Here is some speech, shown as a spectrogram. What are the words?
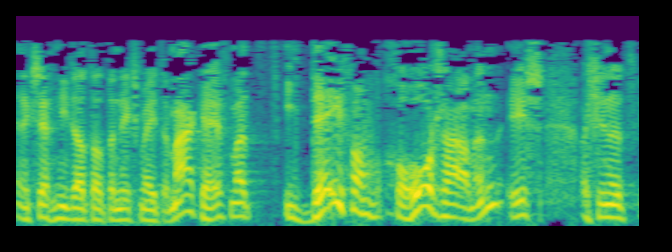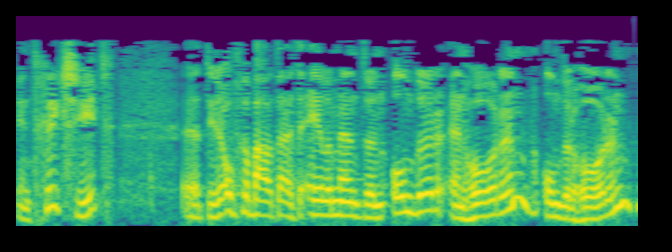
En ik zeg niet dat dat er niks mee te maken heeft. Maar het idee van gehoorzamen is, als je het in het Grieks ziet. Het is opgebouwd uit de elementen onder en horen, onderhoren.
